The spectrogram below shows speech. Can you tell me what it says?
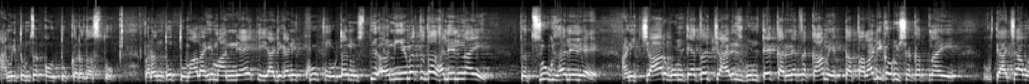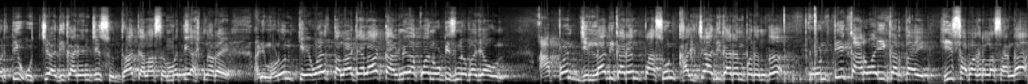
आम्ही तुमचं कौतुक करत असतो. परंतु तुम्हालाही मान्य आहे की या ठिकाणी खूप मोठं नुसती अनियमितता झालेली नाही. तर चूक झालेली आहे. आणि चार गुंठ्याचं चाळीस गुंठे करण्याचं काम एकटा तलाठी करू शकत नाही. त्याच्यावरती उच्च अधिकाऱ्यांची सुद्धा त्याला संमती असणार आहे. आणि म्हणून केवळ तलाट्याला कारणे दाखवा नोटीस न बजावून आपण जिल्हाधिकाऱ्यांपासून खालच्या अधिकाऱ्यांपर्यंत कोणती कारवाई करताय ही सभागृहाला सांगा.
